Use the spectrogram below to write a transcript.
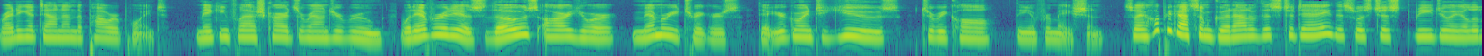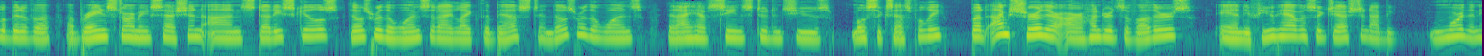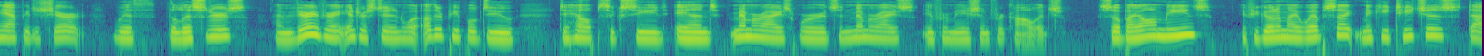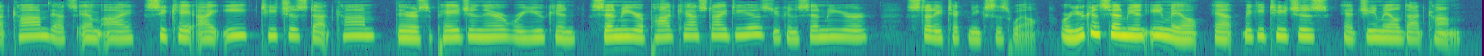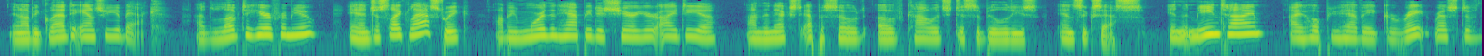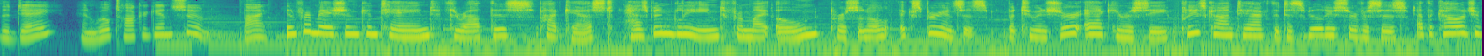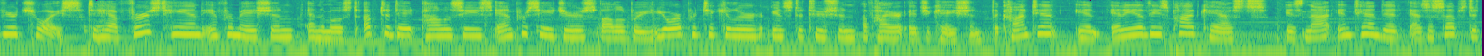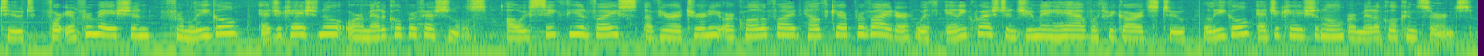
writing it down on the PowerPoint, making flashcards around your room, whatever it is, those are your memory triggers that you're going to use to recall the information. So I hope you got some good out of this today. This was just me doing a little bit of a, a, brainstorming session on study skills. Those were the ones that I like the best, and those were the ones that I have seen students use most successfully. But I'm sure there are hundreds of others, and if you have a suggestion, I'd be more than happy to share it with the listeners. I'm very, very interested in what other people do to help succeed and memorize words and memorize information for college. So, by all means, if you go to my website, mickieteaches.com, that's M I C K I E, teaches.com, there's a page in there where you can send me your podcast ideas. You can send me your study techniques as well. Or you can send me an email at mickieteaches at gmail.com, and I'll be glad to answer you back. I'd love to hear from you, and just like last week, I'll be more than happy to share your idea on the next episode of College Disabilities and Success. In the meantime, I hope you have a great rest of the day and we'll talk again soon. Bye. Information contained throughout this podcast has been gleaned from my own personal experiences, but to ensure accuracy, please contact the Disability Services at the college of your choice to have first hand information and the most up to date policies and procedures followed by your particular institution of higher education. The content in any of these podcasts is not intended as a substitute for information from legal, educational, or medical professionals. Always seek the advice of your attorney or qualified healthcare provider with any questions you may have with regards to legal, educational, or medical concerns.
